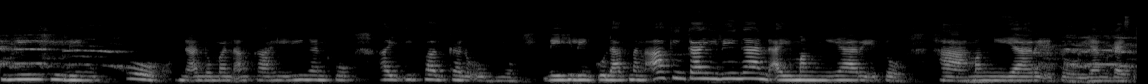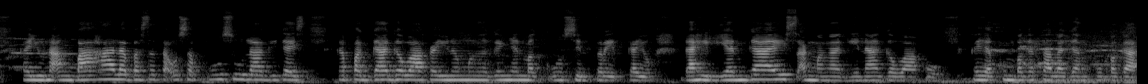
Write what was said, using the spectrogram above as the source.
hinihiling ko na anuman ang kahilingan ko ay ipagkaloob nyo. Hinihiling ko lahat ng aking kahilingan ay mangyari ito. Ha, mangyari ito. Yan guys. Kayo na ang bahala. Basta tao sa puso lagi guys. Kapag gagawa kayo ng mga ganyan, mag-concentrate kayo. Dahil yan guys, ang mga ginagawa ko. Kaya kumbaga talagang, kumbaga,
